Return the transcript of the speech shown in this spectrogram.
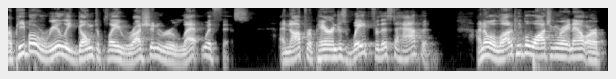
Are people really going to play Russian roulette with this and not prepare and just wait for this to happen? I know a lot of people watching right now are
